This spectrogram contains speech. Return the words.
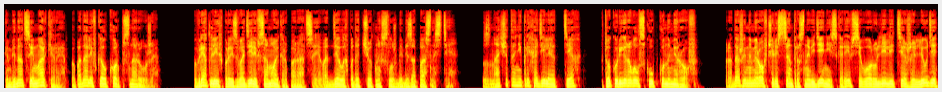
Комбинации маркеры попадали в Келкорп снаружи. Вряд ли их производили в самой корпорации, в отделах подотчетных службе безопасности. Значит, они приходили от тех, кто курировал скупку номеров. Продажей номеров через центр сновидений, скорее всего, рулили те же люди,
